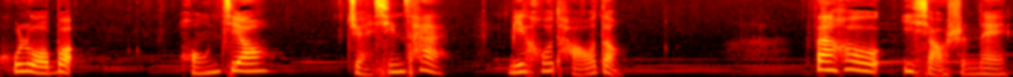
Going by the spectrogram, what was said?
胡萝卜、红椒、卷心菜、猕猴桃等。饭后一小时内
